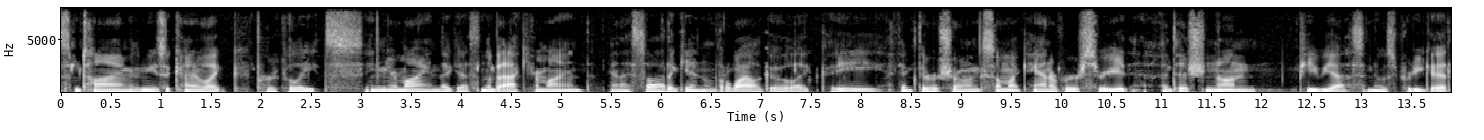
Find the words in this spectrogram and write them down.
some time, the music kind of like percolates in your mind, I guess, in the back of your mind. And I saw it again a little while ago, like a, I think they were showing some like anniversary edition on PBS, and it was pretty good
